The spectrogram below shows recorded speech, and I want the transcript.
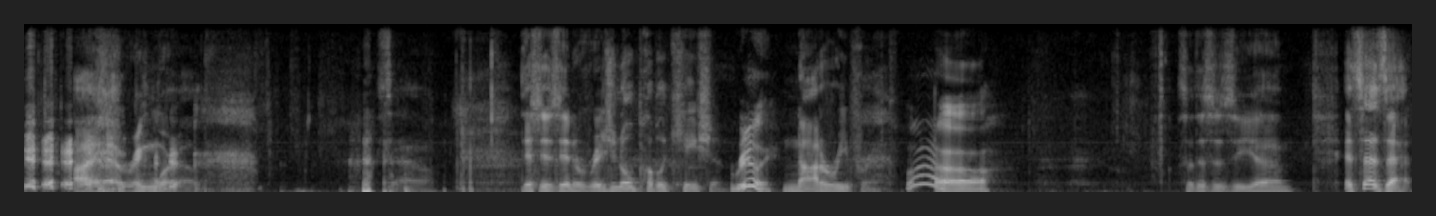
I have Ringworld. So this is an original publication, Really? not a reprint. Wow. So this is the. Um, it says that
